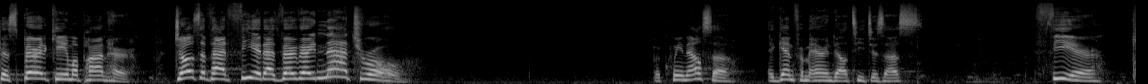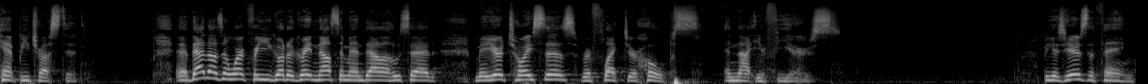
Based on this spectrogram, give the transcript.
the Spirit came upon her. Joseph had fear that's very, very natural. But Queen Elsa, again from Arendelle, teaches us fear can't be trusted. And if that doesn't work for you, go to great Nelson Mandela who said, May your choices reflect your hopes and not your fears. Because here's the thing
